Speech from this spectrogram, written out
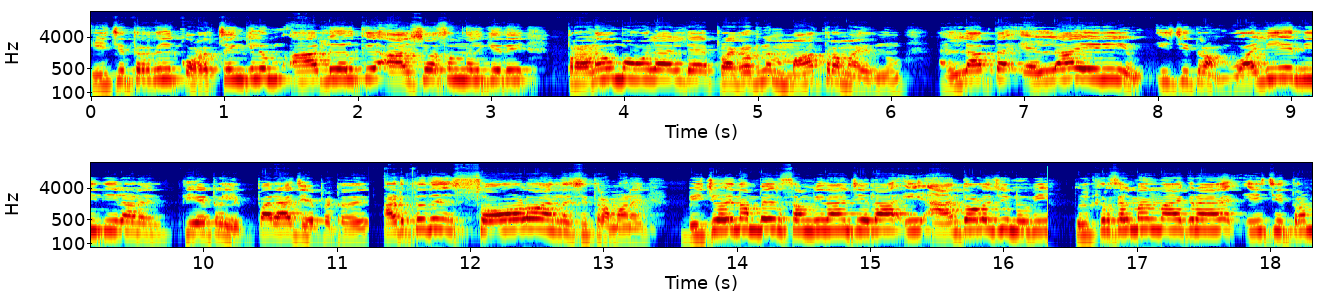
ഈ ചിത്രത്തിൽ കുറച്ചെങ്കിലും ആളുകൾക്ക് ആശ്വാസം നൽകിയത് പ്രണവ് മോഹൻലാലിന്റെ പ്രകടനം മാത്രമായിരുന്നു. അല്ലാത്ത എല്ലാ ഏരിയയും ഈ ചിത്രം വലിയ രീതിയിലാണ് തിയേറ്ററിൽ പരാജയപ്പെട്ടത്. അടുത്തത് സോളോ എന്ന ചിത്രമാണ്. ബിജോയ് നമ്പയർ സംവിധാനം ചെയ്ത ഈ ആന്തോളജി മൂവി ദുൽഖർ സൽമാൻ നായകനായ ഈ ചിത്രം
